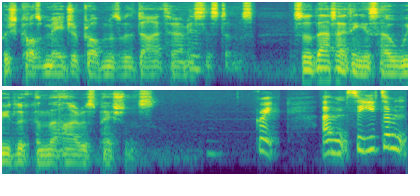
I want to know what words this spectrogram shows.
which cause major problems with diathermy mm. systems. So that I think is how we look in the high risk patients. Great. Um, so you've done,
